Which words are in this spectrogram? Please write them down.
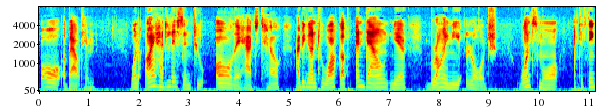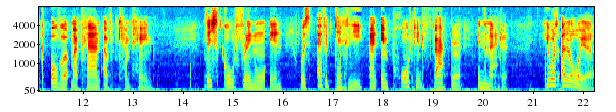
all about him. When I had listened to all they had to tell, I began to walk up and down near Briony Lodge once more and to think over my plan of campaign. This Godfrey Norton was evidently an important factor in the matter. He was a lawyer.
